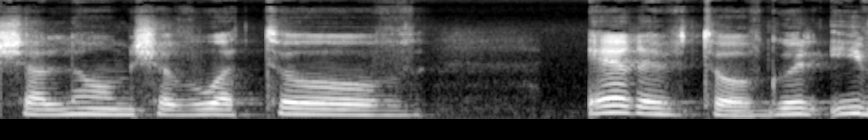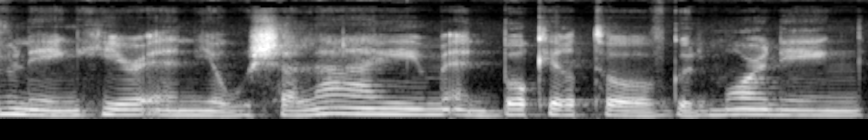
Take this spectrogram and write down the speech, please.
Shalom, Shavua Tov, Erev Tov, good evening here in Yerushalayim, and Boker Tov, good morning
